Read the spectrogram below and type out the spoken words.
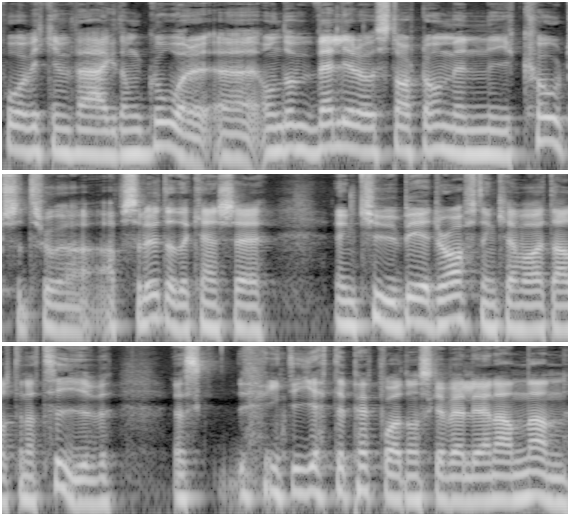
på vilken väg de går. Eh, om de väljer att starta om med en ny coach så tror jag absolut att det kanske en QB i draften kan vara ett alternativ. Jag är inte jättepepp på att de ska välja en annan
